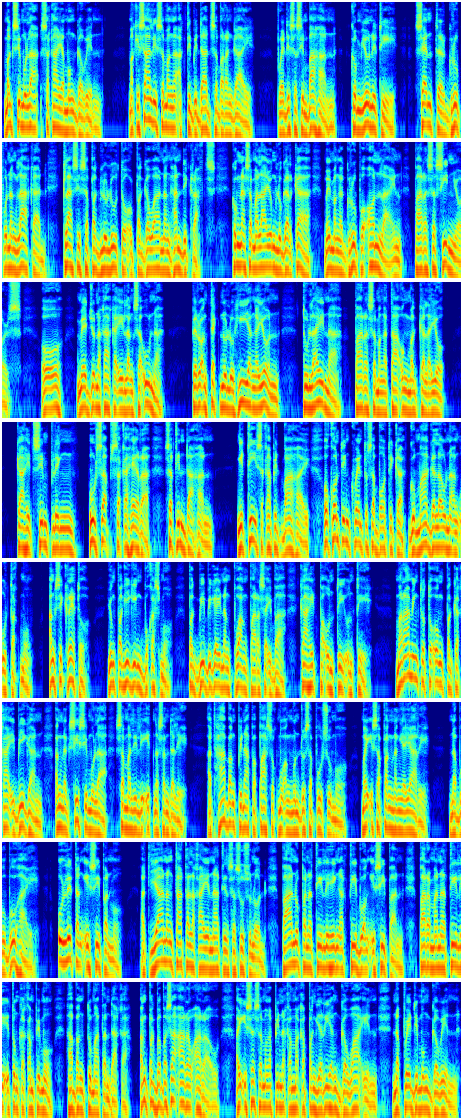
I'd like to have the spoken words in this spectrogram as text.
Magsimula sa kaya mong gawin. Makisali sa mga aktibidad sa barangay, pwede sa simbahan, community, center, grupo ng lakad, klase sa pagluluto o paggawa ng handicrafts. Kung nasa malayong lugar ka, may mga grupo online para sa seniors. Oo, medyo nakakailang sa una. Pero ang teknolohiya ngayon, tulay na para sa mga taong magkalayo. Kahit simpleng usap sa kahera, sa tindahan, ngiti sa kapitbahay o konting kwento sa botika, gumagalaw na ang utak mo. Ang sikreto, yung pagiging bukas mo, pagbibigay ng puwang para sa iba kahit paunti-unti. Maraming totoong pagkakaibigan ang nagsisimula sa maliliit na sandali. At habang pinapapasok mo ang mundo sa puso mo, may isa pang nangyayari. Nabubuhay. Ulit ang isipan mo. At yan ang tatalakayin natin sa susunod, paano panatilihing aktibo ang isipan para manatili itong kakampi mo habang tumatanda ka. Ang pagbabasa araw-araw ay isa sa mga pinakamakapangyarihang gawain na pwede mong gawin.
